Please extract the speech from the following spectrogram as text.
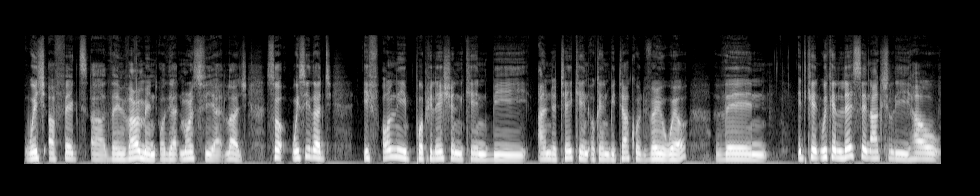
which affects uh, the environment or the atmosphere at large. So we see that if only population can be undertaken or can be tackled very well, then it can we can lessen actually how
